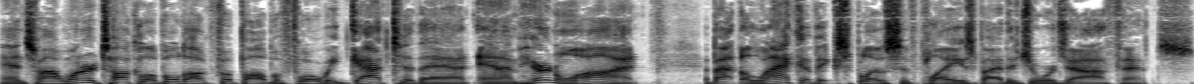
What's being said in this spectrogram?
And so I wanted to talk a little Bulldog football before we got to that. And I'm hearing a lot about the lack of explosive plays by the Georgia offense.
